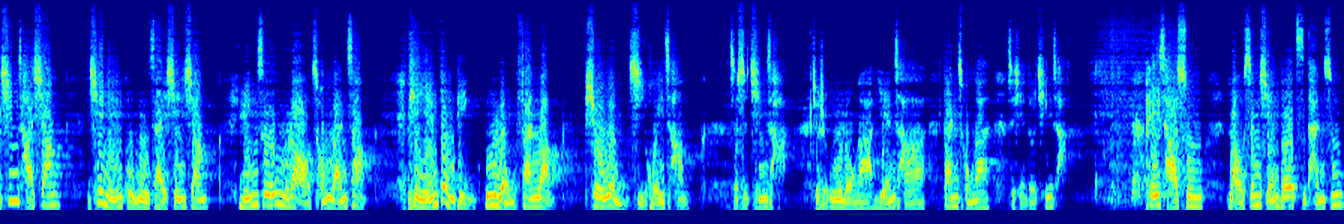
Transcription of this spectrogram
青茶香，千年古木在仙乡。云遮雾绕重峦障，铁岩洞顶乌龙翻浪，休问几回长。这是清茶，就是乌龙啊、岩茶啊、单丛啊，这些都清茶。黑茶书，老僧闲拨紫檀珠，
